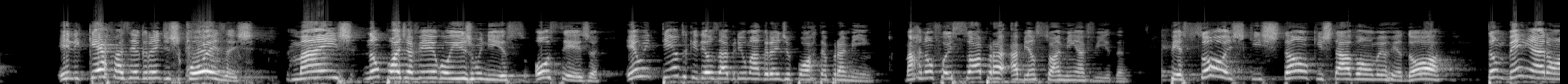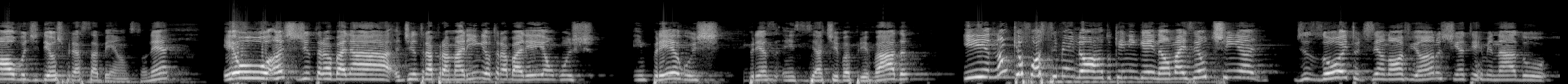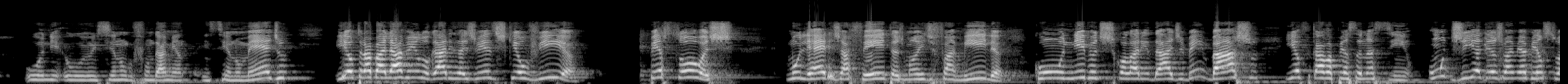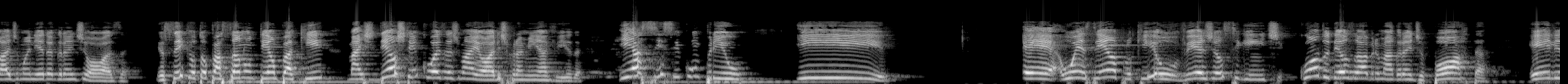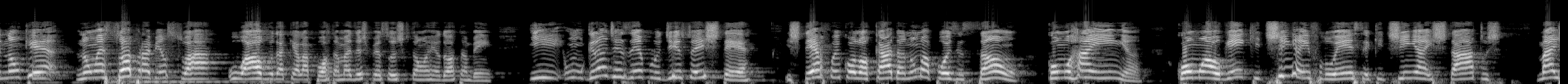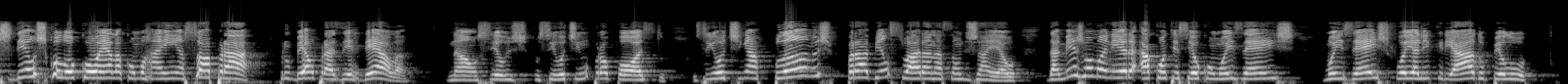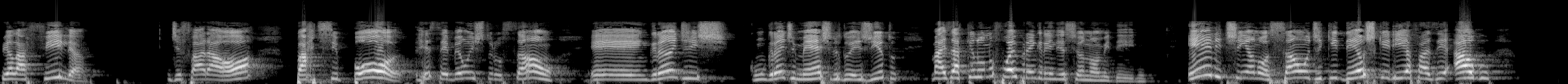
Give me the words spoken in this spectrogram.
Ele quer fazer grandes coisas, mas não pode haver egoísmo nisso. Ou seja, eu entendo que Deus abriu uma grande porta para mim, mas não foi só para abençoar a minha vida. Pessoas que estão, que estavam ao meu redor, também eram alvo de Deus para essa benção, né? Eu, antes de trabalhar, de entrar para a Marinha, eu trabalhei em alguns empregos, empresa, iniciativa privada, e não que eu fosse melhor do que ninguém, não, mas eu tinha 18, 19 anos, tinha terminado o, o ensino, fundamental, ensino médio, e eu trabalhava em lugares, às vezes, que eu via pessoas, mulheres já feitas, mães de família, com um nível de escolaridade bem baixo, e eu ficava pensando assim: um dia Deus vai me abençoar de maneira grandiosa. Eu sei que eu estou passando um tempo aqui, mas Deus tem coisas maiores para minha vida. E assim se cumpriu. E é, o exemplo que eu vejo é o seguinte: quando Deus abre uma grande porta, ele não quer, não é só para abençoar o alvo daquela porta, mas as pessoas que estão ao redor também. E um grande exemplo disso é Esther. Esther foi colocada numa posição como rainha, como alguém que tinha influência, que tinha status, mas Deus colocou ela como rainha só para o bel prazer dela? Não, o Senhor, o Senhor tinha um propósito. O Senhor tinha planos para abençoar a nação de Israel. Da mesma maneira aconteceu com Moisés, Moisés foi ali criado pelo, pela filha de Faraó, participou, recebeu instrução é, em grandes, com um grande mestre do Egito, mas aquilo não foi para engrandecer o nome dele. ele tinha noção de que Deus queria fazer algo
